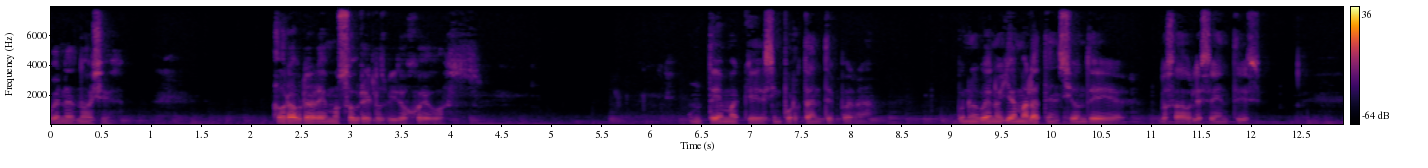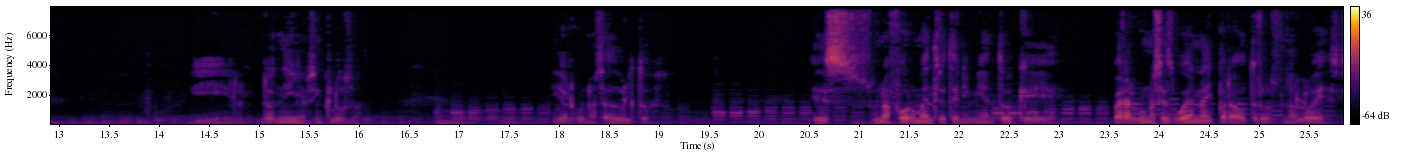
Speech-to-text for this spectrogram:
Buenas noches. Ahora hablaremos sobre los videojuegos. Un tema que es importante para... Bueno, bueno, llama la atención de los adolescentes y los niños incluso. Y algunos adultos. Es una forma de entretenimiento que para algunos es buena y para otros no lo es.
